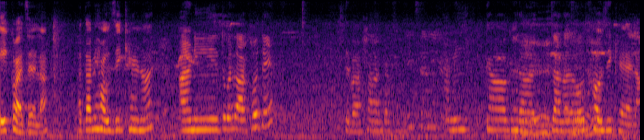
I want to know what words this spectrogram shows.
एक वाजायला. आता आम्ही हाऊजी खेळणार. आणि तुम्हाला दाखवते. तेव्हा हां दाखवते. आम्ही त्या घरात जाणार आहोत हाऊजी खेळायला.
